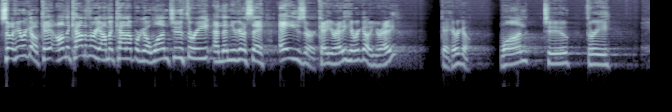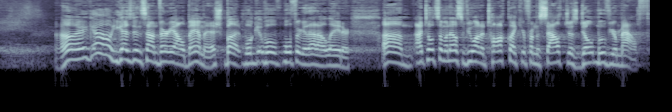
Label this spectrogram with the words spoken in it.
So here we go. Okay? On the count of three, I'm going to count up. We're going to go one, two, three, and then you're going to say azer. Okay? You ready? Here we go. You ready? Okay, here we go. One, two, three, Oh, there you go. You guys didn't sound very Alabama-ish, but we'll, get, we'll, we'll figure that out later. Um, I told someone else if you want to talk like you're from the South, just don't move your mouth.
